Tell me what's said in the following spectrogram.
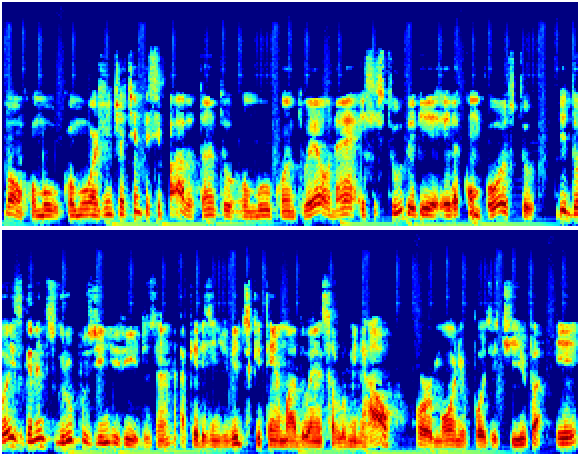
Bom, como, como a gente já tinha antecipado, tanto o Romu quanto eu, né, esse estudo ele, ele é composto de dois grandes grupos de indivíduos, né? Aqueles indivíduos que têm uma doença luminal, hormônio positiva e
